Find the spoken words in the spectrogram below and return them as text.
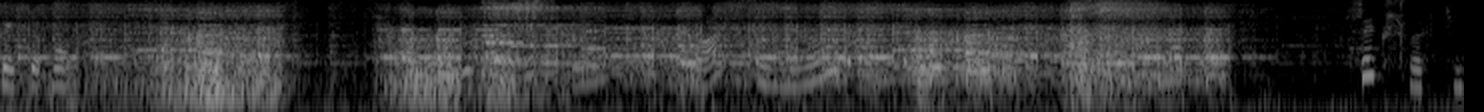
go, get, get. Six fifty.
